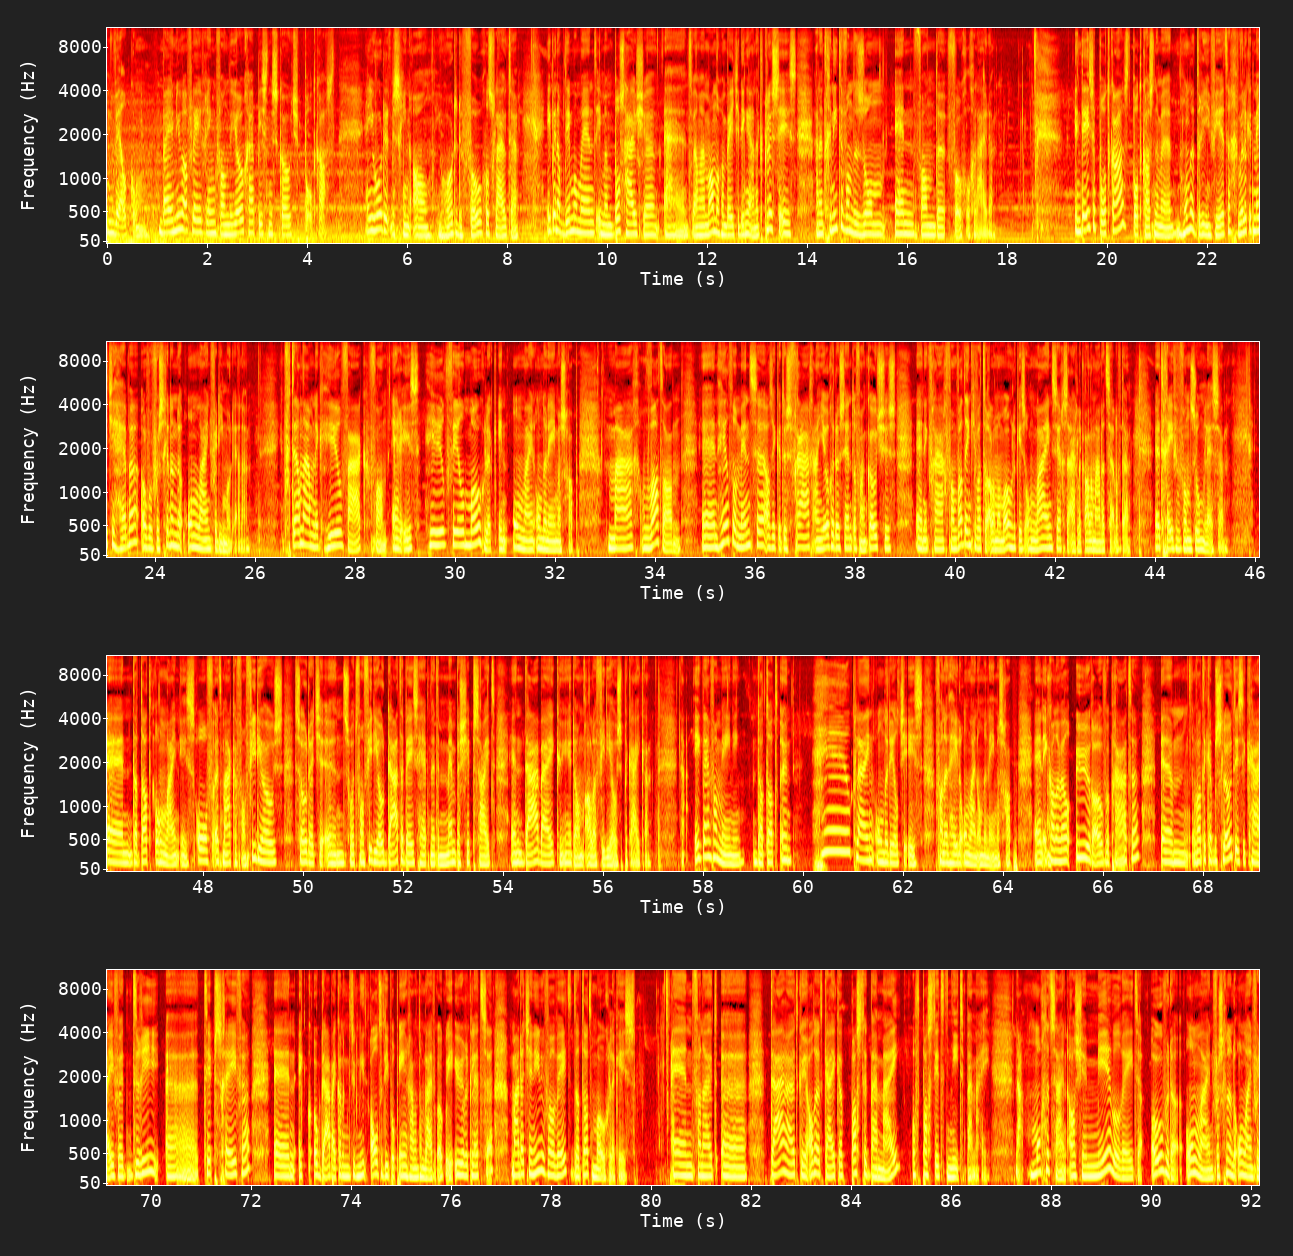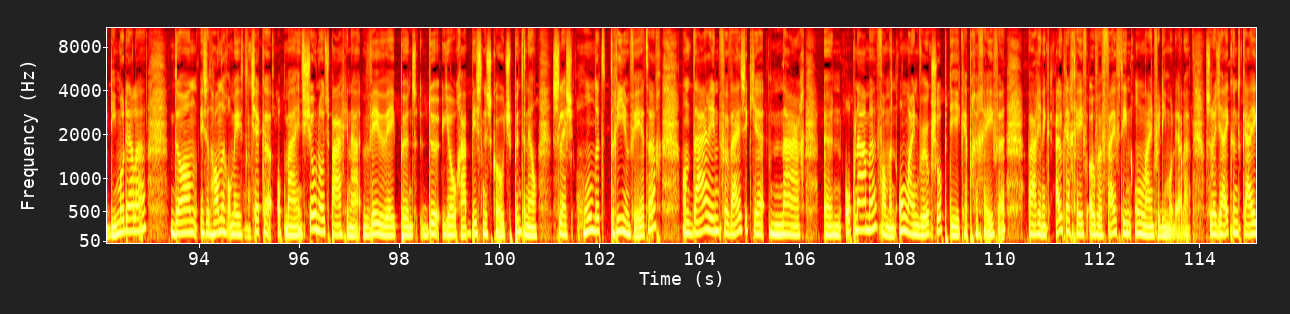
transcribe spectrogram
Welkom bij een nieuwe aflevering van de Yoga Business Coach podcast. En je hoorde het misschien al, je hoorde de vogels fluiten. Ik ben op dit moment in mijn boshuisje, eh, terwijl mijn man nog een beetje dingen aan het klussen is, aan het genieten van de zon en van de vogelgeluiden. In deze podcast, podcast nummer 143, wil ik het met je hebben over verschillende online verdienmodellen. Ik vertel namelijk heel vaak van er is heel veel mogelijk in online ondernemerschap. Maar wat dan? En heel veel mensen, als ik het dus vraag aan yogadocenten of aan coaches en ik vraag van wat denk je wat er allemaal mogelijk is online, zeggen ze eigenlijk allemaal hetzelfde. Het geven van Zoomlessen. En dat dat online is. Of het maken van video's, zodat je een soort van videodatabase hebt met een membership site. En daarbij kun je dan alle video's bekijken. Nou, ik ben van mening dat dat een heel klein onderdeeltje is van het hele online ondernemerschap. En ik kan er wel uren over praten. Um, wat ik heb besloten is, ik ga even drie uh, tips geven. En ik, ook daarbij kan ik natuurlijk niet al te diep op ingaan, want dan blijf ik ook weer uren kletsen. Maar dat je in ieder geval weet dat dat mogelijk is. En vanuit uh, daaruit kun je altijd kijken: past dit bij mij of past dit niet bij mij? Nou, mocht het zijn, als je meer wil weten over de online, verschillende online verdienmodellen, dan is het handig om even te checken op mijn show notes pagina www.deyogabusinesscoach.nl slash 143. Want daarin verwijs ik je naar een opname van mijn online workshop die ik heb gegeven, waarin ik uitleg geef over 15 online verdienmodellen. Zodat jij kunt kijken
